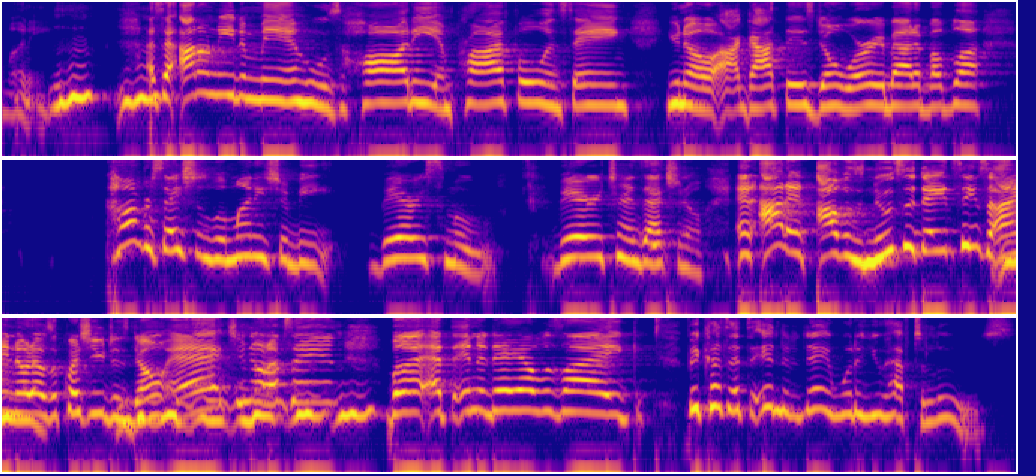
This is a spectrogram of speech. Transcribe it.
money. Mm-hmm. Mm-hmm. I said I don't need a man who's haughty and prideful and saying, you know, I got this, don't worry about it, blah blah. conversations with money should be very smooth, very transactional. And I didn't, I was new to dating, so I didn't know that was a question you just don't mm-hmm. ask. You know what I'm mm-hmm. saying? Mm-hmm. But at the end of the day, I was like, because at the end of the day, what do you have to lose?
